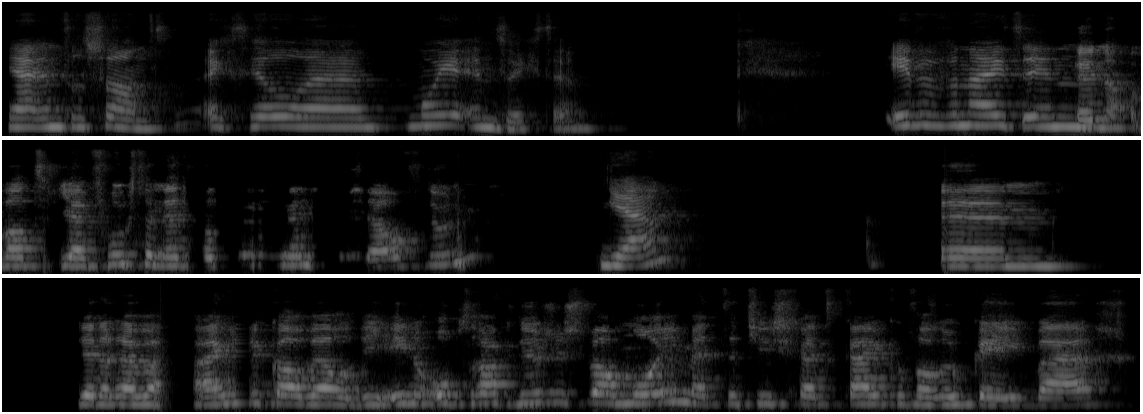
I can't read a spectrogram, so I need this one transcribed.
Ja, interessant. Echt heel uh, mooie inzichten. Even vanuit in... En wat, jij vroeg net, wat kunnen mensen zelf doen? Ja. Um, ja, daar hebben we eigenlijk al wel die ene opdracht dus is wel mooi. Met dat je gaat kijken van oké, waar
